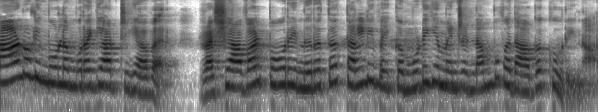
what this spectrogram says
காணொளி மூலம் உரையாற்றிய அவர் ரஷ்யாவால் போரை நிறுத்த தள்ளி வைக்க முடியும் என்று நம்புவதாக கூறினார்.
